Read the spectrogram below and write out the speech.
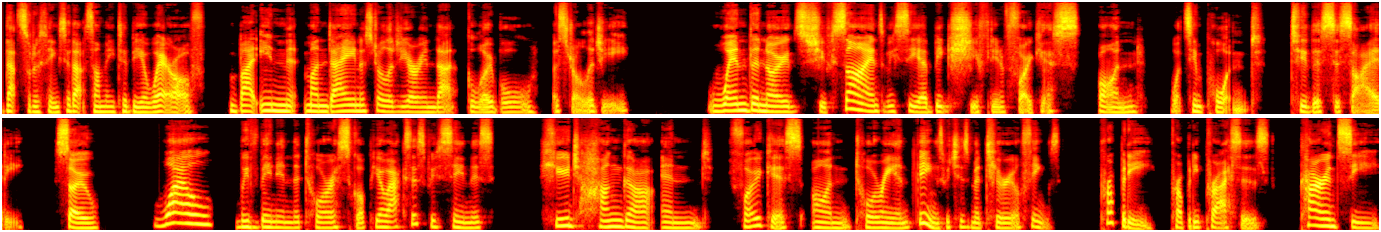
that sort of thing. So that's something to be aware of. But in mundane astrology or in that global astrology, when the nodes shift signs, we see a big shift in focus on what's important to the society. So while we've been in the Taurus Scorpio axis, we've seen this huge hunger and focus on Taurian things, which is material things, property, property prices, currency,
